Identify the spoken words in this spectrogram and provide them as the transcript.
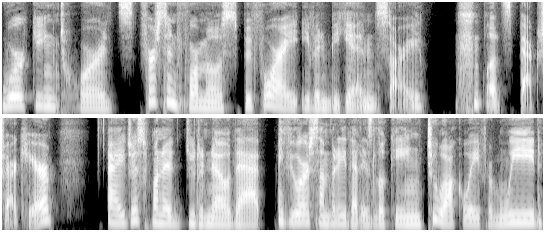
working towards. First and foremost, before I even begin, sorry, let's backtrack here. I just wanted you to know that if you are somebody that is looking to walk away from weed,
